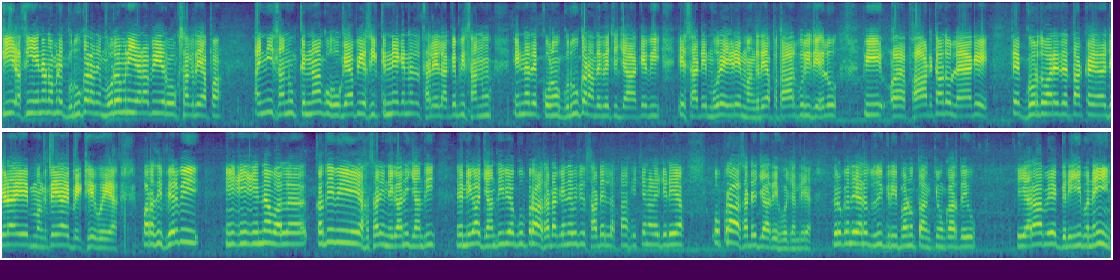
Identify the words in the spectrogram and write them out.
ਕਿ ਅਸੀਂ ਇਹਨਾਂ ਨੂੰ ਆਪਣੇ ਗੁਰੂ ਘਰਾਂ ਦੇ ਮੋਹਰੇ ਵੀ ਨਹੀਂ ਯਾਰਾ ਵੀ ਇਹ ਰੋਕ ਸਕਦੇ ਆਪਾਂ? ਇੰਨੀ ਸਾਨੂੰ ਕਿੰਨਾ ਕੁ ਹੋ ਗਿਆ ਵੀ ਅਸੀਂ ਕਿੰਨੇ ਕਿੰਨੇ ਦੇ ਥੱਲੇ ਲੱਗੇ ਵੀ ਸਾਨੂੰ ਇਹਨਾਂ ਦੇ ਕੋਲੋਂ ਗੁਰੂ ਘਰਾਂ ਦੇ ਵਿੱਚ ਜਾ ਕੇ ਵੀ ਇਹ ਸਾਡੇ ਮੋਹਰੇ ਜਿਹੜੇ ਮੰਗਦੇ ਆ, ਪਤਾਲਪੁਰੀ ਦੇਖ ਲਓ ਵੀ ਫਾਟਕਾਂ ਤੋਂ ਲੈ ਕੇ ਤੇ ਗੁਰਦੁਆਰੇ ਦੇ ਤੱਕ ਜਿਹੜਾ ਇਹ ਮੰਗਦੇ ਆ, ਇਹ ਬੈਠੇ ਹੋਏ ਆ। ਪਰ ਅਸੀਂ ਫਿਰ ਵੀ ਇਹਨਾਂ ਵੱਲ ਕਦੀ ਵੀ ਸਾਡੀ ਨਿਗਾਹ ਨਹੀਂ ਜਾਂਦੀ। ਇਹ ਨਿਗਾਹ ਜਾਂਦੀ ਵੀ ਆ ਭਰਾ ਸਾਡਾ ਕਹਿੰਦੇ ਵੀ ਸਾਡੇ ਲੱਤਾਂ ਖਿੱਚਣ ਵਾਲੇ ਜਿਹੜੇ ਆ, ਉਹ ਭਰਾ ਸਾਡੇ ਜ਼ਿਆਦੇ ਹੋ ਜਾਂਦੇ ਆ। ਫਿਰ ਉਹ ਕਹਿੰਦੇ, ਯਾਰ, ਤੁਸੀਂ ਗਰੀਬਾਂ ਨੂੰ ਤੰਗ ਕਿਉਂ ਕਰਦੇ ਹੋ? ਇਹ ਯਾਰ ਆ ਵੀ ਇਹ ਗਰੀਬ ਨਹੀਂ।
